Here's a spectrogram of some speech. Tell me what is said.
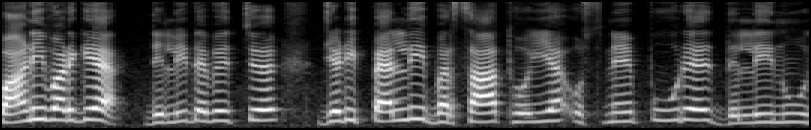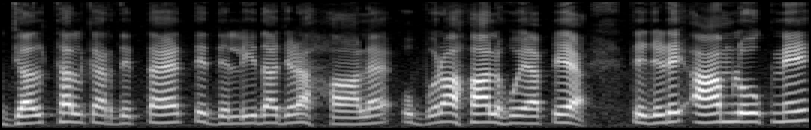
ਪਾਣੀ ਵੜ ਗਿਆ ਦਿੱਲੀ ਦੇ ਵਿੱਚ ਜਿਹੜੀ ਪਹਿਲੀ ਬਰਸਾਤ ਹੋਈ ਹੈ, ਉਸਨੇ ਪੂਰੇ ਦਿੱਲੀ ਨੂੰ ਜਲਥਲ ਕਰ ਦਿੱਤਾ ਹੈ ਤੇ ਦਿੱਲੀ ਦਾ ਜਿਹੜਾ ਹਾਲ ਹੈ, ਉਹ ਬੁਰਾ ਹਾਲ ਹੋਇਆ ਪਿਆ ਤੇ ਜਿਹੜੇ ਆਮ ਲੋਕ ਨੇ,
